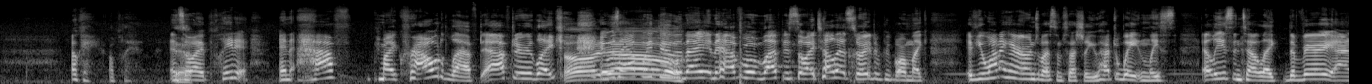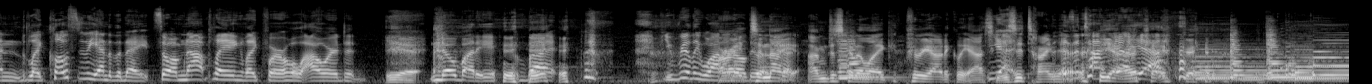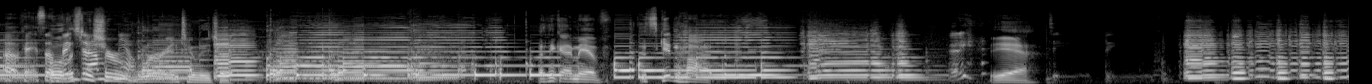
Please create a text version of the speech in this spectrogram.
"Okay, I'll play it." And so I played it, and half my crowd left after like Oh, it was halfway through the night, and half of them left. And so I tell that story to people. I'm like, if you want to hear Orange Blossom Special, you have to wait at least at least until like the very end, like close to the end of the night. So I'm not playing like for a whole hour to Yeah. nobody. But if you really want All it, I'll right, do tonight it. I'm just gonna like periodically ask you, is it time Is yet? it time yet? Yeah. okay, great. Okay, so Well, Big let's John make sure McNeil. we're in tune with each other. I think I may have. It's getting hot. Ready? Yeah. A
